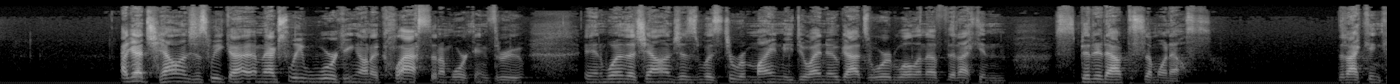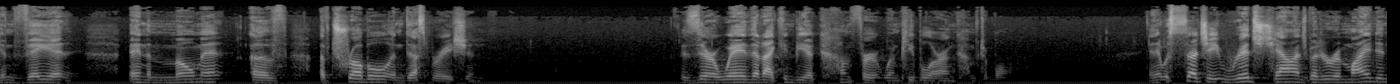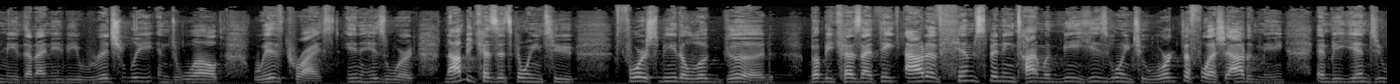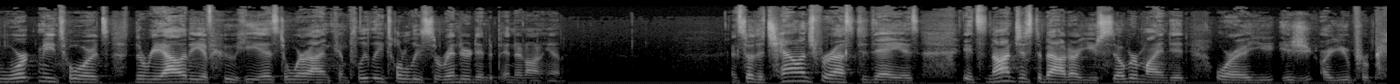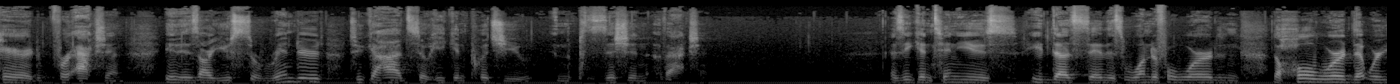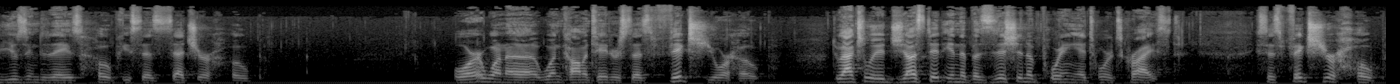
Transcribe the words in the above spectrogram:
I got challenged this week. I'm actually working on a class that I'm working through. And one of the challenges was to remind me do I know God's word well enough that I can spit it out to someone else? That I can convey it in the moment of, of trouble and desperation? Is there a way that I can be a comfort when people are uncomfortable? And it was such a rich challenge, but it reminded me that I need to be richly indwelled with Christ in His Word. Not because it's going to force me to look good, but because I think out of Him spending time with me, He's going to work the flesh out of me and begin to work me towards the reality of who He is to where I'm completely, totally surrendered and dependent on Him. And so the challenge for us today is it's not just about are you sober minded or are you, you, are you prepared for action? It is are you surrendered to God so he can put you in the position of action? As he continues, he does say this wonderful word, and the whole word that we're using today is hope. He says, Set your hope. Or when uh, one commentator says, Fix your hope to actually adjust it in the position of pointing it towards Christ. He says, fix your hope.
